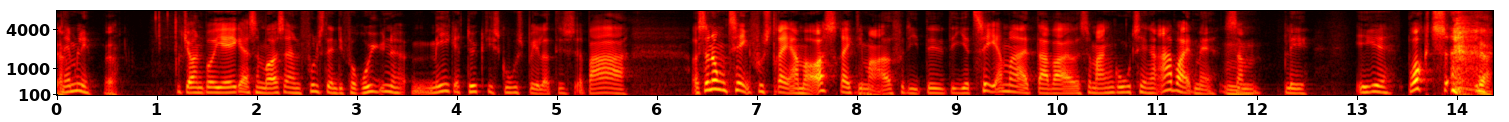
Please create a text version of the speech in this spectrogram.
ja. nemlig. Ja. John Boyega, som også er en fuldstændig forrygende, mega dygtig skuespiller. Det er bare... Og sådan nogle ting frustrerer mig også rigtig meget, fordi det, det irriterer mig, at der var så mange gode ting at arbejde med, mm. som blev ikke brugt. ja.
